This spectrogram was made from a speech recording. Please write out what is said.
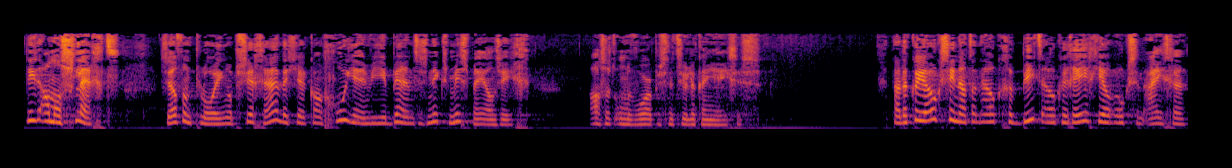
Niet allemaal slecht. Zelfontplooiing op zich, hè, dat je kan groeien in wie je bent, is niks mis mee aan zich. Als het onderworpen is natuurlijk aan Jezus. Nou, dan kun je ook zien dat in elk gebied, elke regio ook zijn eigen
